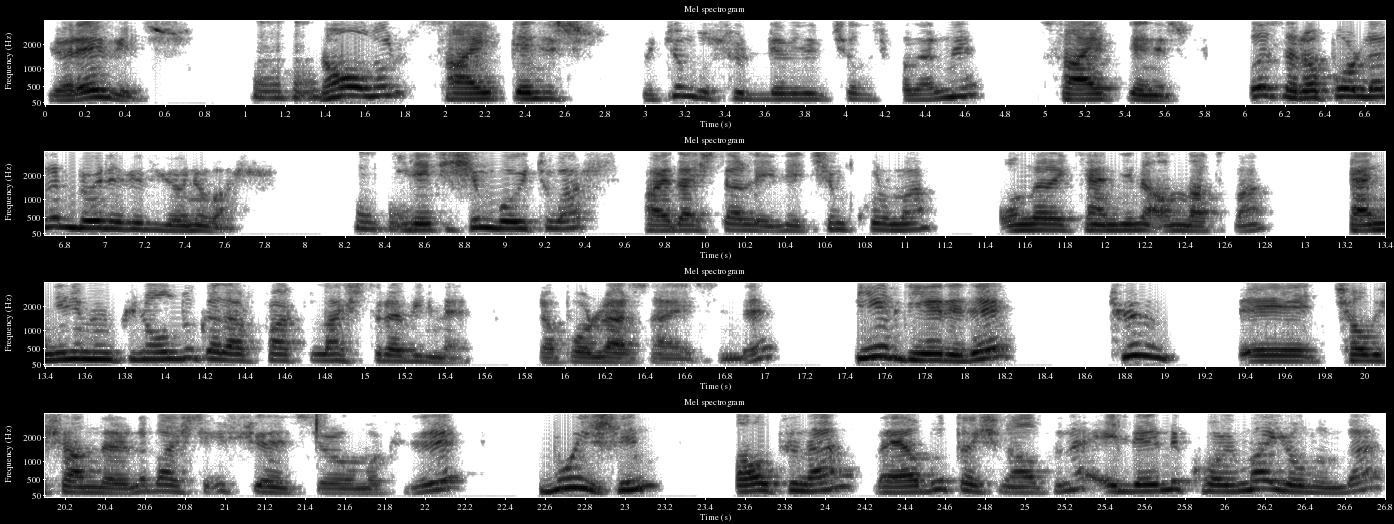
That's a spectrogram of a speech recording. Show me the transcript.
görev bilir. Hı hı. Ne olur? Sahiplenir. Bütün bu sürdürülebilirlik çalışmalarını sahiplenir. Dolayısıyla raporların böyle bir yönü var. Hı hı. İletişim boyutu var. Paydaşlarla iletişim kurma, onlara kendini anlatma, kendini mümkün olduğu kadar farklılaştırabilme raporlar sayesinde. Bir diğeri de tüm e, çalışanlarını başta üst yöneticiler olmak üzere bu işin altına veya bu taşın altına ellerini koyma yolunda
